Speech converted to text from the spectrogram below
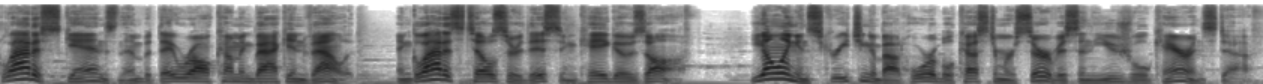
GLaDOS scans them, but they were all coming back invalid, and GLaDOS tells her this and Kay goes off, yelling and screeching about horrible customer service and the usual Karen stuff.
